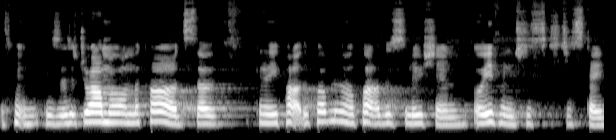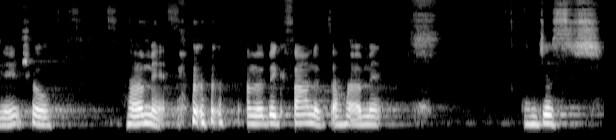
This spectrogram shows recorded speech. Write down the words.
because there's drama on the cards, so can be part of the problem or part of the solution, or even just just stay neutral. Hermit. I'm a big fan of the hermit. And just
